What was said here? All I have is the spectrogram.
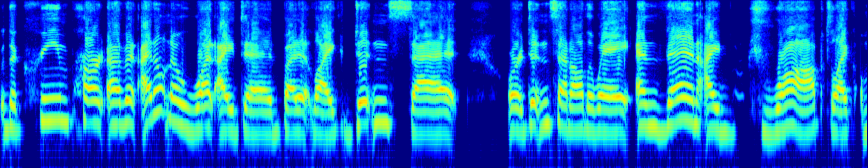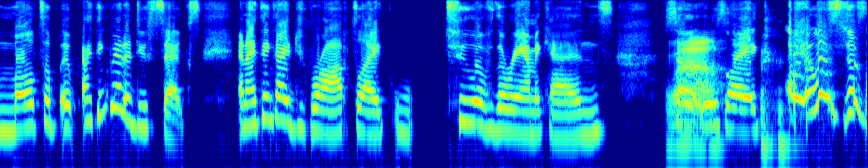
the cream part of it i don't know what i did but it like didn't set or it didn't set all the way. And then I dropped like multiple, I think we had to do six. And I think I dropped like two of the ramekins. So wow. it was like it was just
